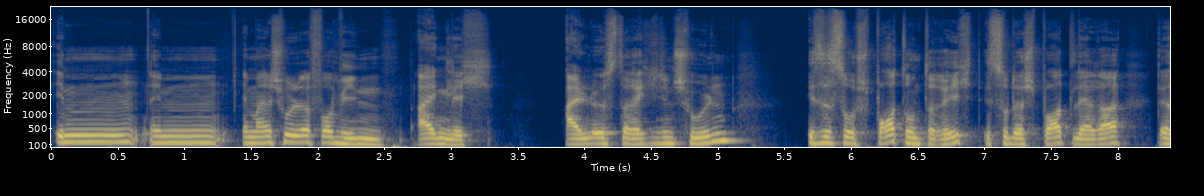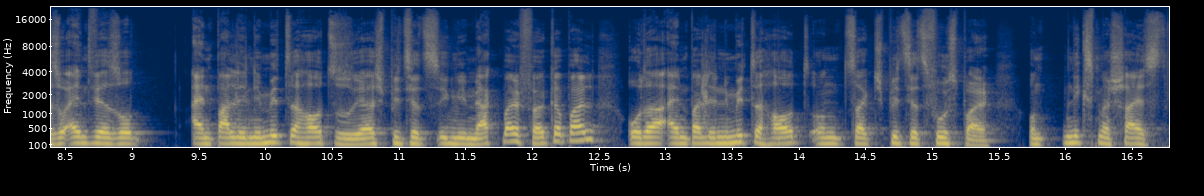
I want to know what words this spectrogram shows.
im, im, in meiner Schule davor, wie in eigentlich allen österreichischen Schulen, ist es so Sportunterricht, ist so der Sportlehrer, der so entweder so einen Ball in die Mitte haut, so ja, spielst jetzt irgendwie Merkball, Völkerball, oder einen Ball in die Mitte haut und sagt, spielst jetzt Fußball und nichts mehr scheißt.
